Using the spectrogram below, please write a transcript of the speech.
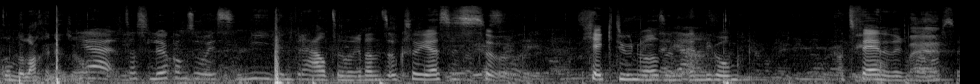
konden lachen en zo. Ja, het was leuk om zo eens niet hun verhaal te horen. Dat het ook zojuist eens zo gek doen was en, en gewoon het fijne ervan of zo.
